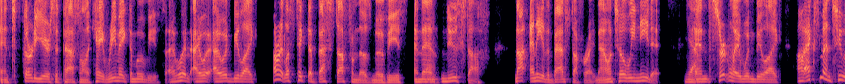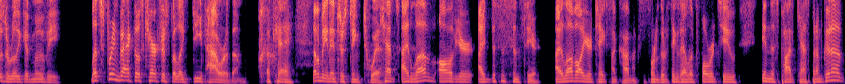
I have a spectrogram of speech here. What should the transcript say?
and 30 years had passed, and I'm like, hey, remake the movies. I would, I would, I would be like, all right, let's take the best stuff from those movies and then new stuff, not any of the bad stuff right now until we need it. Yeah. And certainly, I wouldn't be like, oh, X Men Two is a really good movie. Let's bring back those characters, but like depower them. okay. That'll be an interesting twist. Kev, I love all of your. I this is sincere. I love all your takes on comics. It's one of the things I look forward to in this podcast. But I'm gonna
